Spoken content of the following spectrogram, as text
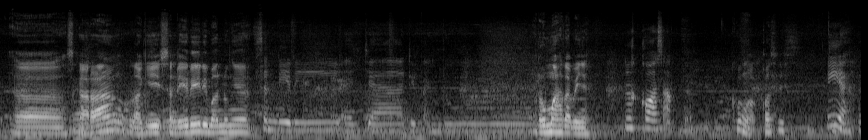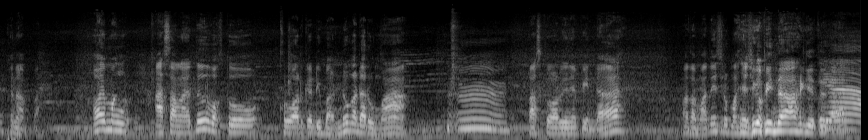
eh, sekarang lagi sendiri di Bandungnya. Sendiri aja di Bandung. Rumah tapinya. Ngekos aku. Kok nggak kos sih? Iya. Kenapa? Oh, emang asalnya itu waktu keluarga di Bandung ada rumah. Hmm. Pas keluarganya pindah, otomatis rumahnya juga pindah gitu kan. Iya.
